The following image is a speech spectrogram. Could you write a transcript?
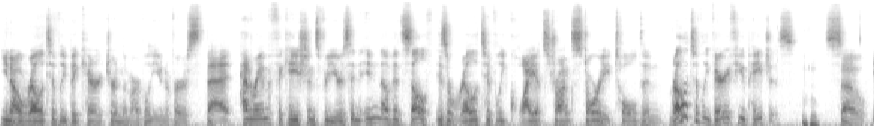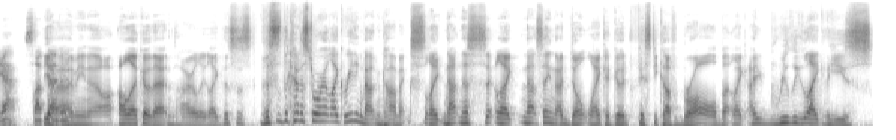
you know relatively big character in the Marvel universe that had ramifications for years, and in and of itself is a relatively quiet, strong story told in relatively very few pages. Mhm. So yeah, slap Yeah, that in. I mean, I'll, I'll echo that entirely. Like this is this is the kind of story I like reading about in comics. Like not necessarily like not saying that I don't like a good fisticuff brawl, but like I really like these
